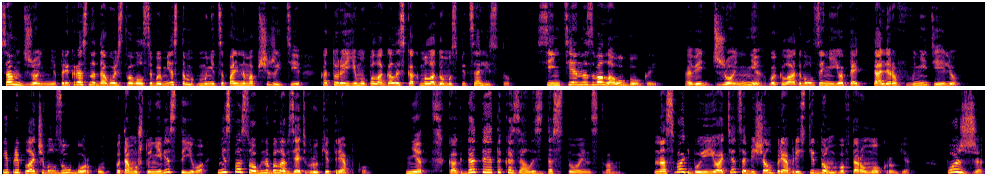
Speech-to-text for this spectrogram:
сам Джонни прекрасно довольствовался бы местом в муниципальном общежитии, которое ему полагалось как молодому специалисту. Синтия назвала убогой. А ведь Джонни выкладывал за нее пять талеров в неделю и приплачивал за уборку, потому что невеста его не способна была взять в руки тряпку. Нет, когда-то это казалось достоинством. На свадьбу ее отец обещал приобрести дом во втором округе. Позже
